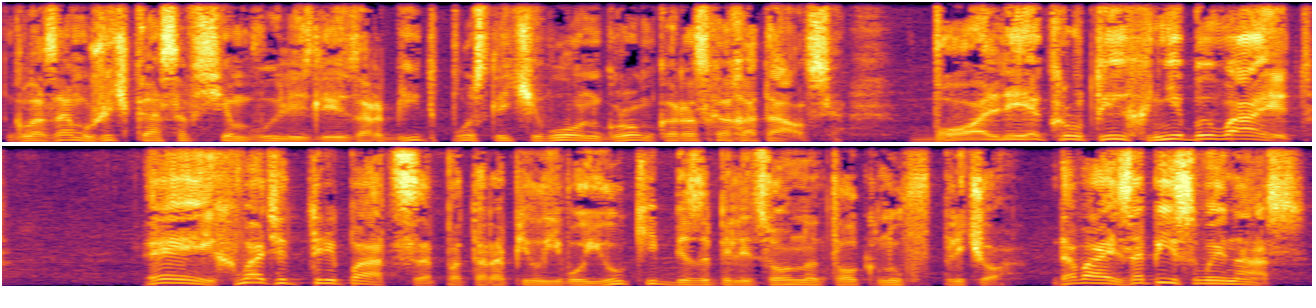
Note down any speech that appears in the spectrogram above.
Глаза мужичка совсем вылезли из орбит, после чего он громко расхохотался. «Более крутых не бывает!» «Эй, хватит трепаться!» — поторопил его Юки, безапелляционно толкнув в плечо. «Давай, записывай нас!»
